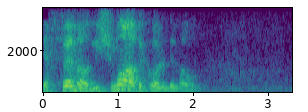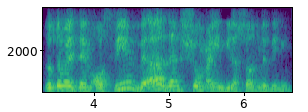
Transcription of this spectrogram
יפה מאוד, לשמוע בכל דברו. זאת אומרת, הם עושים ואז הם שומעים בלשון מבינים.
